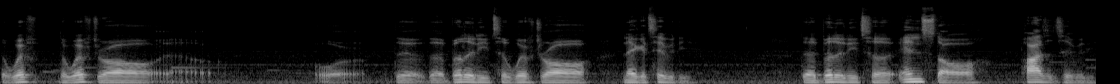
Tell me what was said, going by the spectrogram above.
the with the withdrawal uh, or the the ability to withdraw negativity, the ability to install positivity,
